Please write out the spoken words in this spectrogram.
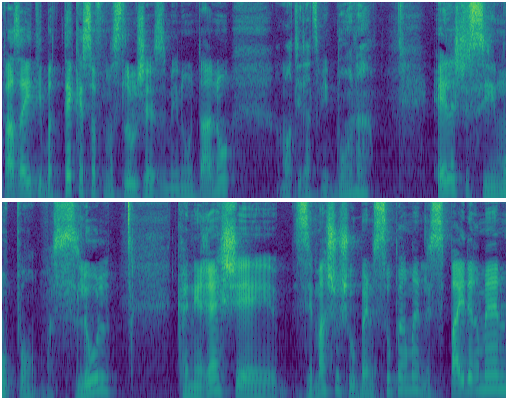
ואז הייתי בטקס סוף מסלול שהזמינו אותנו, אמרתי לעצמי, בואנה, אלה שסיימו פה מסלול, כנראה שזה משהו שהוא בין סופרמן לספיידרמן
